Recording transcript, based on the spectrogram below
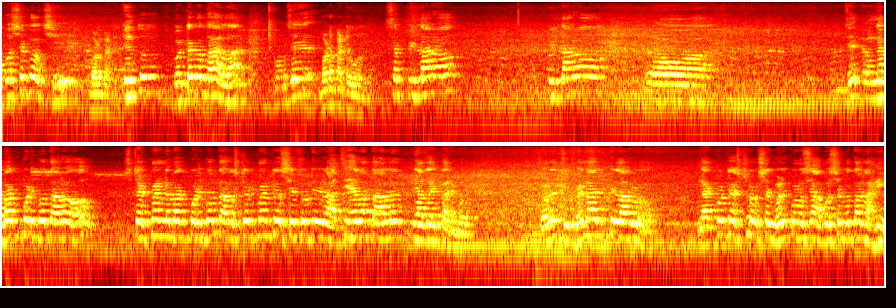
आवश्यक अच्छी किंतु गोटे कथा ଯେ ବଡ଼ ପାଟବନ୍ଧ ସେ ପିଲାର ପିଲାର ଯେ ନେବାକୁ ପଡ଼ିବ ତାର ଷ୍ଟେଟମେଣ୍ଟ ନେବାକୁ ପଡ଼ିବ ତାର ଷ୍ଟେଟମେଣ୍ଟରେ ସେ ଯଦି ରାଜି ହେଲା ତାହେଲେ ନିଆଯାଇପାରିବ ଜଣେ ଜୁଭେନାଇଲ୍ ପିଲାର ନାକ ଟେଷ୍ଟର ସେଭଳି କୌଣସି ଆବଶ୍ୟକତା ନାହିଁ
